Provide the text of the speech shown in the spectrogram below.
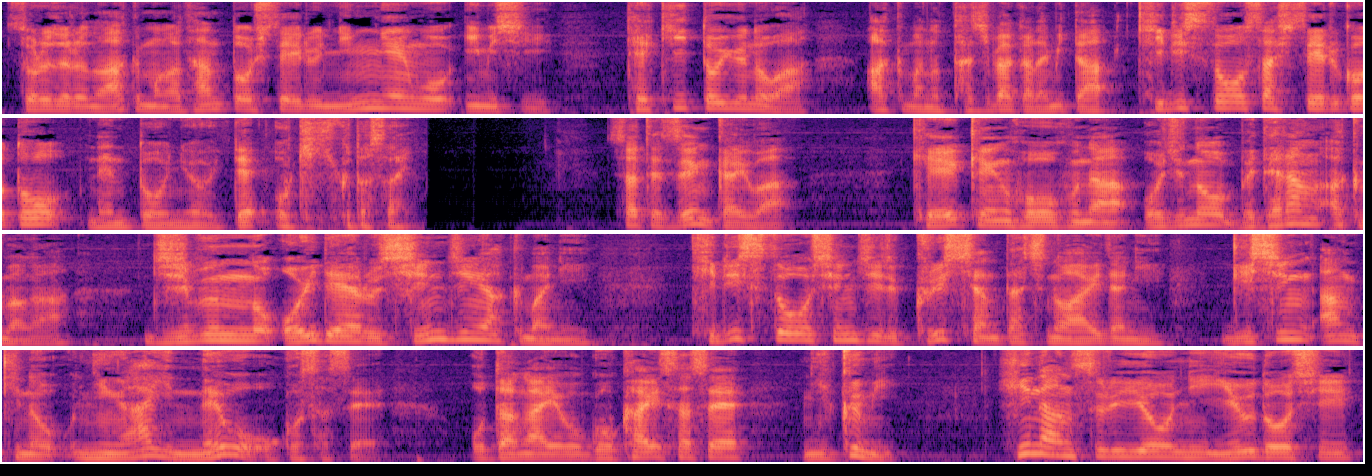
それぞれの悪魔が担当している人間を意味し、敵というのは悪魔の立場から見たキリストを指していることを念頭に置いてお聞きください。さて前回は、経験豊富な叔父のベテラン悪魔が自分の老いである新人悪魔にキリストを信じるクリスチャンたちの間に疑心暗鬼の苦い根を起こさせ、お互いを誤解させ、憎み、非難するように誘導し、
